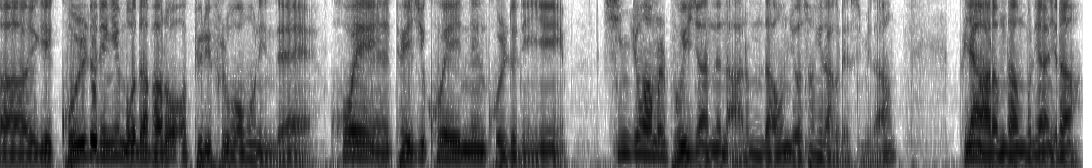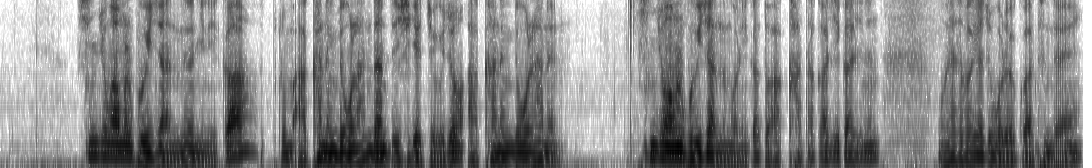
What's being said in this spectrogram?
그러니까 여기 골드링이 뭐다 바로 어 뷰티풀 워먼인데 코에 돼지 코에 있는 골드링이 신중함을 보이지 않는 아름다운 여성이라 그랬습니다. 그냥 아름다운 분이 아니라 신중함을 보이지 않는 이니까 좀 악한 행동을 한다는 뜻이겠죠. 그죠? 악한 행동을 하는 신중함을 보이지 않는 거니까 또 악하다까지까지는 뭐 해석하기가 좀 어려울 것 같은데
